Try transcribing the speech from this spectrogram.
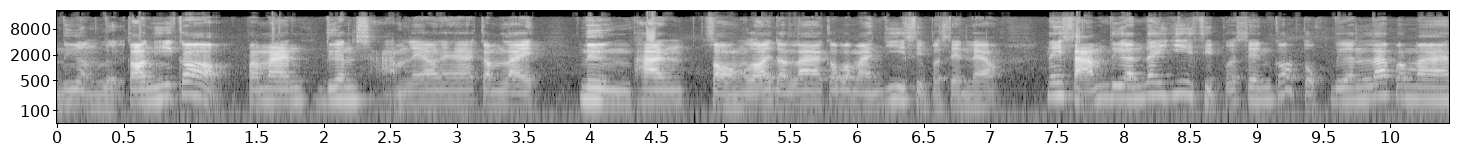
เนื่องเลย ตอนนี้ก็ประมาณเดือน 3 แล้วนะฮะกำไร 1,200 ดอลลาร์ก็ประมาณ 20%แล้ว ใน 3 เดือนได้ 20%ก็ตกเดือนละประมาณ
